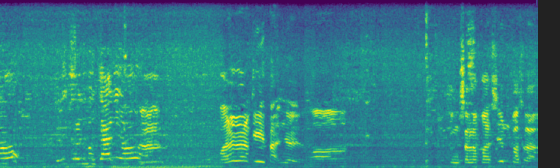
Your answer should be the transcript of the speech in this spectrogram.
o. Tinitira naman dyan eh o. Ah, paano nakita niya? Ah, kung sa labas yun pa sa...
